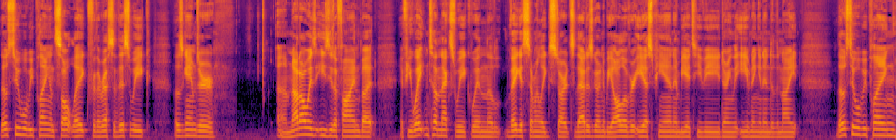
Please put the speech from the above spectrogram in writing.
Those two will be playing in Salt Lake for the rest of this week. Those games are um, not always easy to find, but if you wait until next week when the Vegas Summer League starts, that is going to be all over ESPN, NBA TV during the evening and into the night. Those two will be playing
